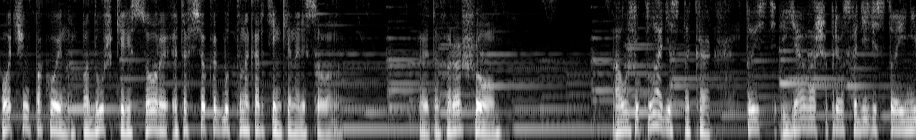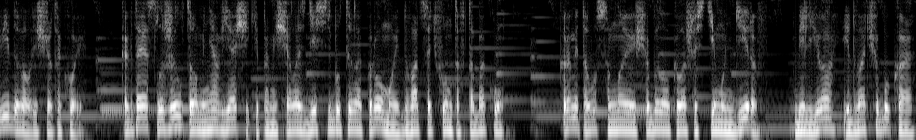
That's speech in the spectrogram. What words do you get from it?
очень покойно. Подушки, рессоры, это все как будто на картинке нарисовано. Это хорошо. А уж укладисто как. То есть я, ваше превосходительство, и не видывал еще такой. Когда я служил, то у меня в ящике помещалось 10 бутылок рому и 20 фунтов табаку. Кроме того, со мной еще было около шести мундиров, белье и два чубука.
